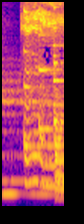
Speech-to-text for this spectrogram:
Ooh.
